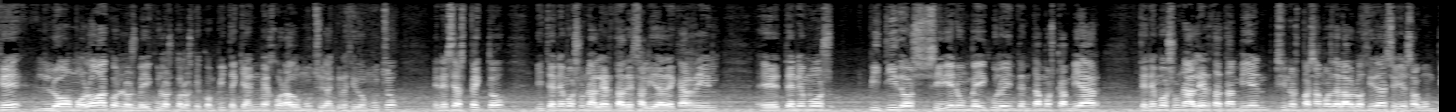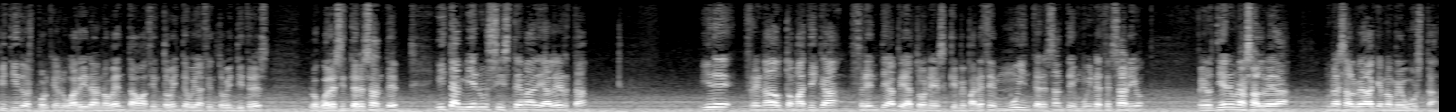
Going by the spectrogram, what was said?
que lo homologa con los vehículos con los que compite, que han mejorado mucho y han crecido mucho en ese aspecto, y tenemos una alerta de salida de carril, eh, tenemos pitidos si viene un vehículo e intentamos cambiar, tenemos una alerta también si nos pasamos de la velocidad, si oyes algún pitido es porque en lugar de ir a 90 o a 120 voy a 123, lo cual es interesante, y también un sistema de alerta y de frenada automática frente a peatones, que me parece muy interesante y muy necesario, pero tiene una salvedad, una salvedad que no me gusta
